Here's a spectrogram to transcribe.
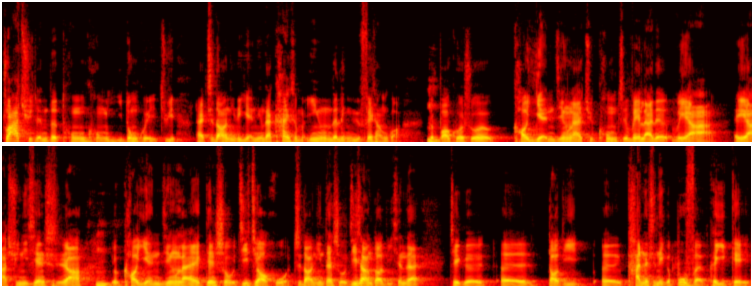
抓取人的瞳孔移动轨迹，来知道你的眼睛在看什么。应用的领域非常广，就包括说靠眼睛来去控制未来的 VR、AR 虚拟现实啊，有靠眼睛来跟手机交互，知道您在手机上到底现在这个呃到底。呃，看的是哪个部分，可以给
